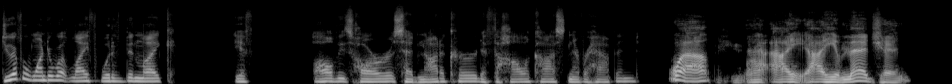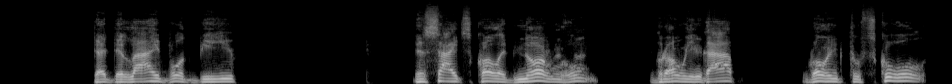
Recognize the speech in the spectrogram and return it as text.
Do you ever wonder what life would have been like if all these horrors had not occurred, if the Holocaust never happened? Well, I, I imagine that the life would be, besides call it normal, growing up, going to school,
